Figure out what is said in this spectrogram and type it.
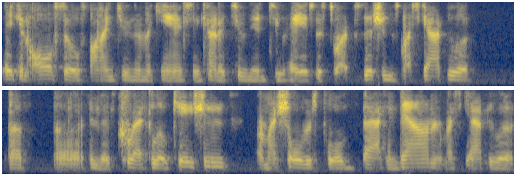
they can also fine tune their mechanics and kind of tune into, hey, is this the right position? Is my scapula uh, uh, in the correct location? Are my shoulders pulled back and down? Or my scapula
